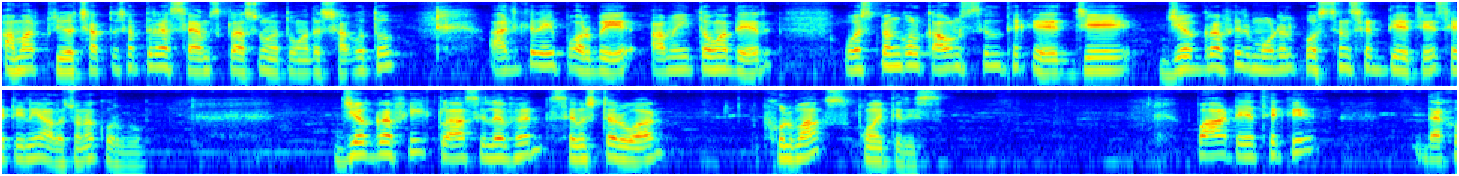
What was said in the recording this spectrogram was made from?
আমার প্রিয় ছাত্রছাত্রীরা স্যামস ক্লাসরুমে তোমাদের স্বাগত। আজকের এই পর্বে আমি তোমাদের ওয়েস্ট বেঙ্গল কাউন্সিল থেকে যে জিওগ্রাফির মডেল কোশ্চেন সেট দিয়েছে, সেটি নিয়ে আলোচনা করব। Geography class eleven, semester one, full marks পঁয়ত্রিশ। পার্ট এ থেকে দেখো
